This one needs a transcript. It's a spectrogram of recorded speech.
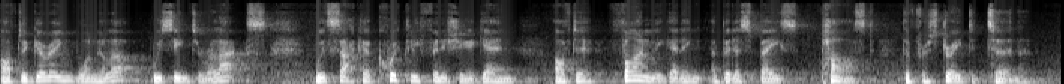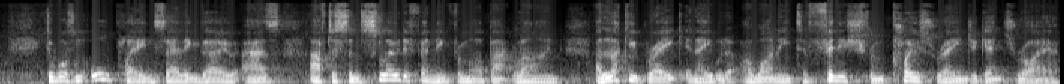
after going 1 0 up, we seem to relax, with Saka quickly finishing again after finally getting a bit of space past the frustrated Turner. It wasn't all plain sailing, though, as after some slow defending from our back line, a lucky break enabled Awoniyi to finish from close range against Raya.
